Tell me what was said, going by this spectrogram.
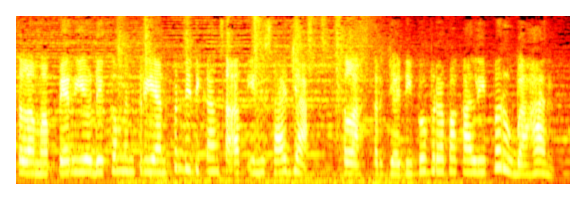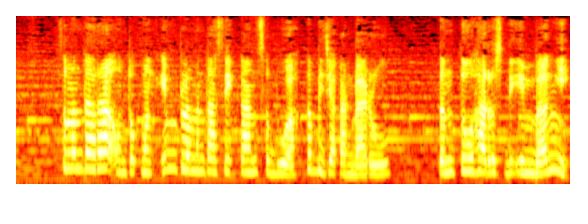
Selama periode Kementerian Pendidikan saat ini saja telah terjadi beberapa kali perubahan. Sementara untuk mengimplementasikan sebuah kebijakan baru, tentu harus diimbangi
